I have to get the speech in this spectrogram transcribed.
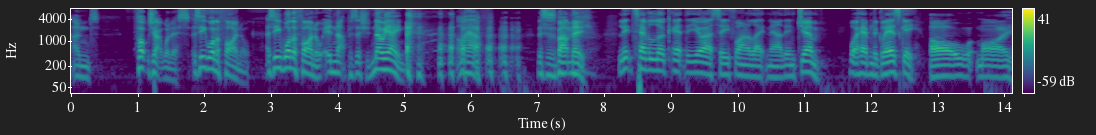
And fuck Jack Willis. Has he won a final? Has he won a final in that position? No, he ain't. I have. This is about me. Let's have a look at the URC final eight now. Then, Jim, what happened to Glasgow? Oh, my.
